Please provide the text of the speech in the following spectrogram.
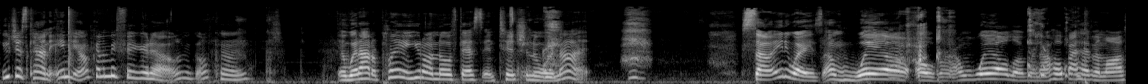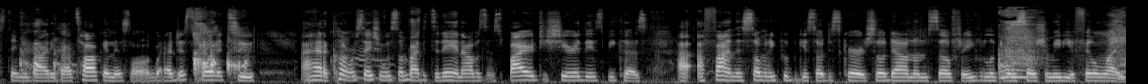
you just kind of in there. Okay, let me figure it out. Let me go. Okay. And without a plan, you don't know if that's intentional or not. So, anyways, I'm well over. I'm well over, and I hope I haven't lost anybody by talking this long. But I just wanted to I had a conversation with somebody today and I was inspired to share this because I, I find that so many people get so discouraged, so down on themselves, or even looking at social media feeling like,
